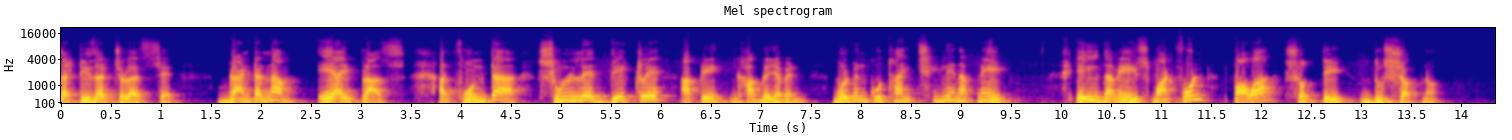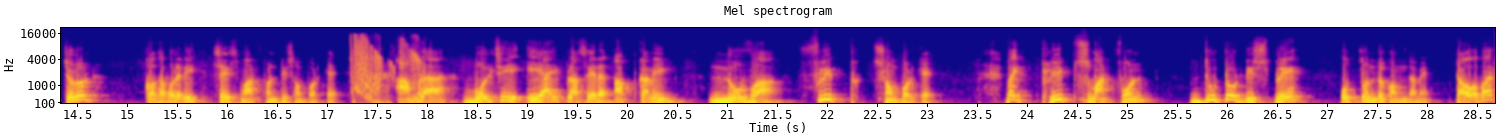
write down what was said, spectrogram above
তার টিজার চলে আসছে। ব্র্যান্ডটার নাম এআই প্লাস আর ফোনটা শুনলে, দেখলে আপনি ঘাবড়ে যাবেন। বলবেন, কোথায় ছিলেন আপনি? এই দামে এই স্মার্টফোন পাওয়া সত্যি দুঃস্বপ্ন। চলুন, কথা বলে নিই সেই স্মার্টফোনটি সম্পর্কে। আমরা বলছি এআই প্লাসের আপকামিং নোভা ফ্লিপ সম্পর্কে। ভাই ফ্লিপ স্মার্টফোন দুটো ডিসপ্লে অত্যন্ত কম দামে। তাও আবার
